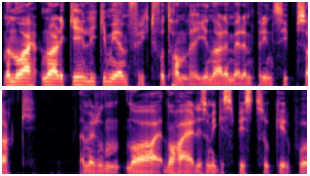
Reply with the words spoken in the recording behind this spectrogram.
Men nå er, nå er det ikke like mye en frykt for tannlegen, nå er det mer en prinsippsak. Det er mer sånn nå har, nå har jeg liksom ikke spist sukker på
